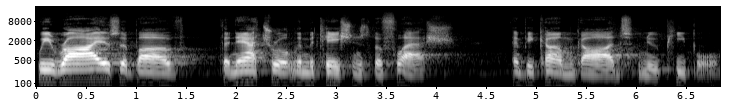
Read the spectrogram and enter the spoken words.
we rise above the natural limitations of the flesh and become God's new people.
